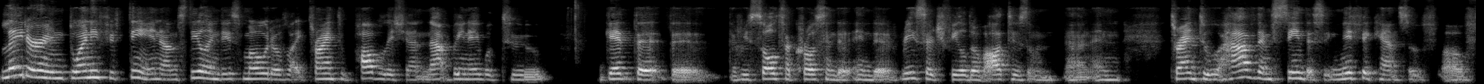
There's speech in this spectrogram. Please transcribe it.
later in 2015 i'm still in this mode of like trying to publish and not being able to get the the, the results across in the in the research field of autism and, and trying to have them see the significance of, of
